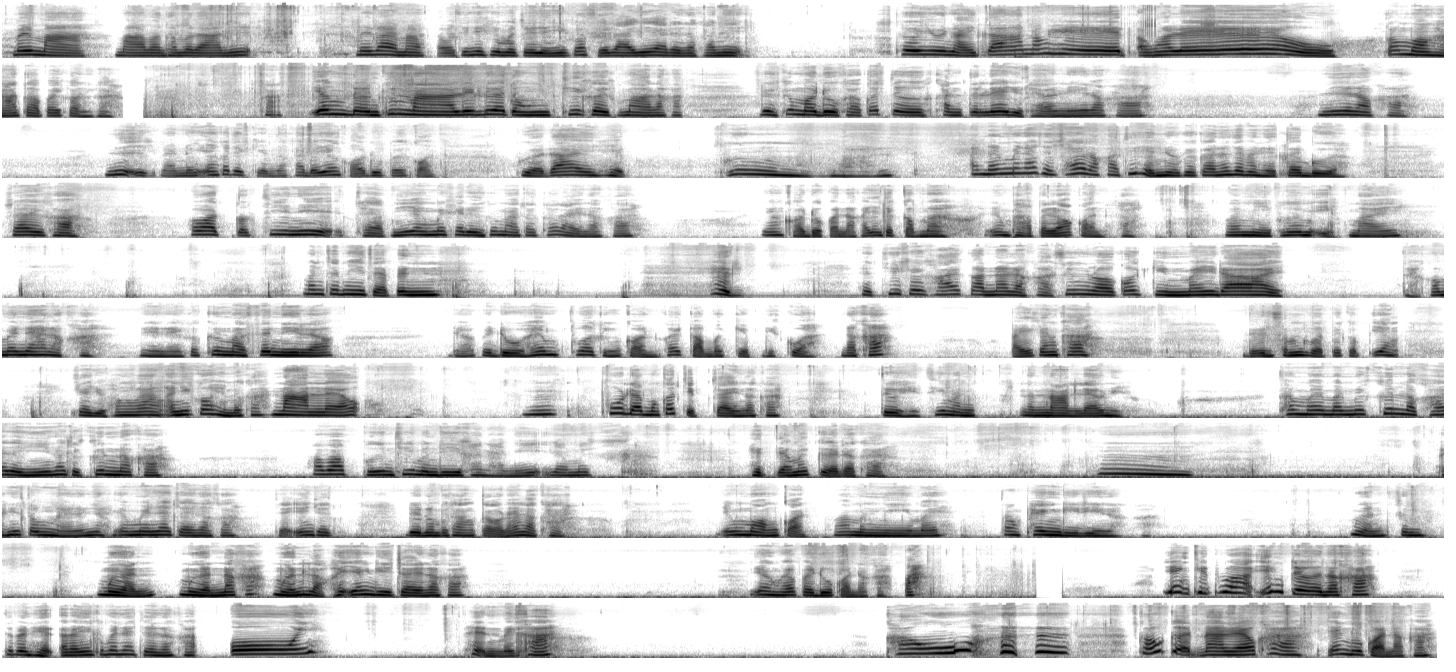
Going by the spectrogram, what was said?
ไม่มามาวันธรรมดานี้ ไม่ได้มาแต่ว่าที่นี่คือมาเจออย่างนี้ก็เสียดายแย่เลยนะคะนี่ เธออยู่ไหนจ้าน้องเห็ดออกมาเร็วต้องมองหาต่อไปก่อนค่ะ ค่ะยังเดินขึ้นมาเรื่อยๆตรงที่เคยมานะคะ เดินขึ้นมาดูค่ะ ก็เจอคันเตเล่อยู่แถวนี้นะคะ นี่แหละค่ะ นี่อีกหน่อยหนึ่งเอ็งก็จะเก็บนะคะเดี๋ยวยังขอดูไปก่อน เผื่อได้เห็ดพึ่งหวาน อันนั้นไม่น่าจะใช่หรอกค่ะ ที่เห็นอยู่ไกลๆน่าจะเป็นเห็ดไตเบื่อ ใช่ค่ะ เพราะว่าที่นี่แถบนี้ยังไม่เคยเดินขึ้นมาเท่าไหร่นะคะ ยังขอดูก่อนนะคะ ยังจะกลับมา ยังพาไปเลาะก่อนค่ะ ว่ามีเพิ่มอีกไหม มันจะมีแต่เป็นเห็ดเห็ดที่คล้าย ๆ กันนั่นแหละค่ะ ซึ่งเราก็กินไม่ได้ แต่ก็ไม่แน่หรอกค่ะไหนๆก็ขึ้นมาเส้นนี้แล้ว เดี๋ยวไปดูให้ทั่วถึงก่อนค่อยกลับมาเก็บดีกว่านะคะ ไปกันค่ะ เดินสำรวจไปกับเอี้ยง แกอยู่ข้างล่าง อันนี้ก็เห็นไหมคะ นานแล้วพูดแล้วมันก็เจ็บใจนะคะ เจอเห็ดที่มันนานๆแล้วนี่ทำไมมันไม่ขึ้นล่ะคะ อย่างนี้น่าจะขึ้นนะคะ เพราะว่าพื้นที่มันดีขนาดนี้ยังไม่ เห็ดยังไม่เกิดอะค่ะอืมอันนี้ตรงไหนแล้วเนี่ยยังไม่แน่ใจนะคะ แต่ยังจะเดินลงไปทางต่อนั่นแหละค่ะ ยังมองก่อนว่ามันมีไหม ต้องเพ่งดีๆนะคะ เหมือนจะเหมือนเหมือนนะคะ เหมือนเหรอให้ยังดีใจนะคะยังแวะไปดูก่อนนะคะปะยังคิดว่ายังเจอนะคะ จะเป็นเห็ดอะไรยังก็ไม่แน่ใจนะคะ โอ้ยเห็นไหมคะเขา เขาเกิดนานแล้วค่ะ ยังดูก่อนนะคะ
